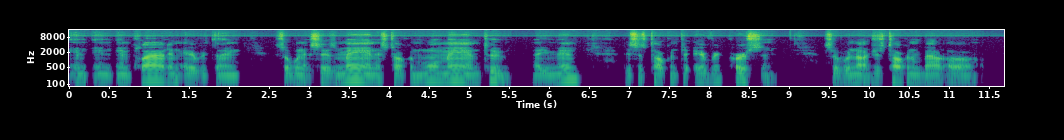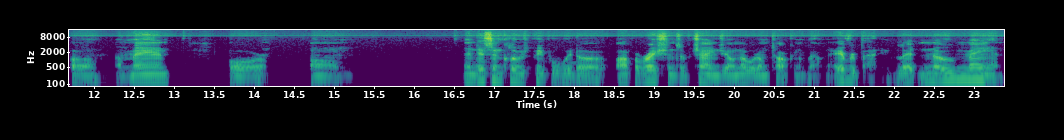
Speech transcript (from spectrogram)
in, in implied in everything. So when it says man, it's talking one man too. Amen. This is talking to every person. So we're not just talking about uh, uh, a man or um, and this includes people with uh, operations of change. Y'all know what I'm talking about. Everybody, let no man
